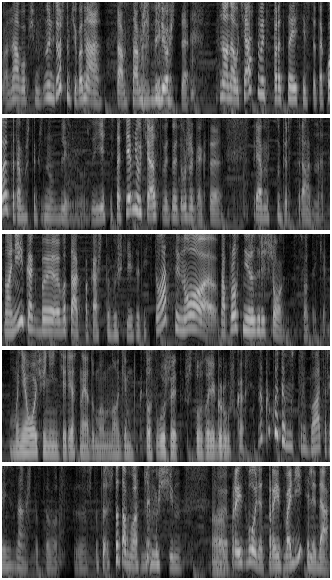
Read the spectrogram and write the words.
она, в общем, ну не то, чтобы типа, на, там сам разберешься, но она участвует в процессе и все такое, потому что, ну, блин, ну, если совсем не участвовать, ну, это уже как-то прям супер странно. Но они как бы вот так пока что вышли из этой ситуации, но вопрос не разрешен все-таки. Мне очень интересно, я думаю, многим, кто слушает, что за игрушка. Ну, какой-то мастурбатор, я не знаю, что-то вот, э, что-то, что там у вас для мужчин А, э, производят производители, да.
